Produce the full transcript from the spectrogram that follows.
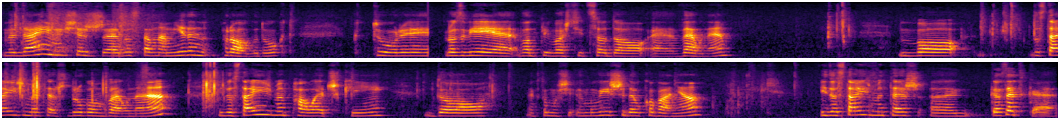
wydaje mi się, że został nam jeden produkt, który rozwieje wątpliwości co do e, wełny, bo dostaliśmy też drugą wełnę i dostaliśmy pałeczki do, jak to musi, mówi, szydełkowania. I dostaliśmy też e, gazetkę,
